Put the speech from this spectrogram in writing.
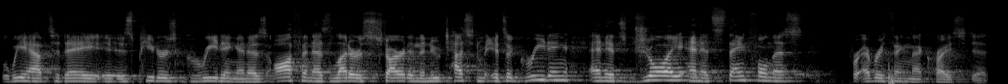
What we have today is Peter's greeting, and as often as letters start in the New Testament, it's a greeting and it's joy and it's thankfulness for everything that Christ did.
